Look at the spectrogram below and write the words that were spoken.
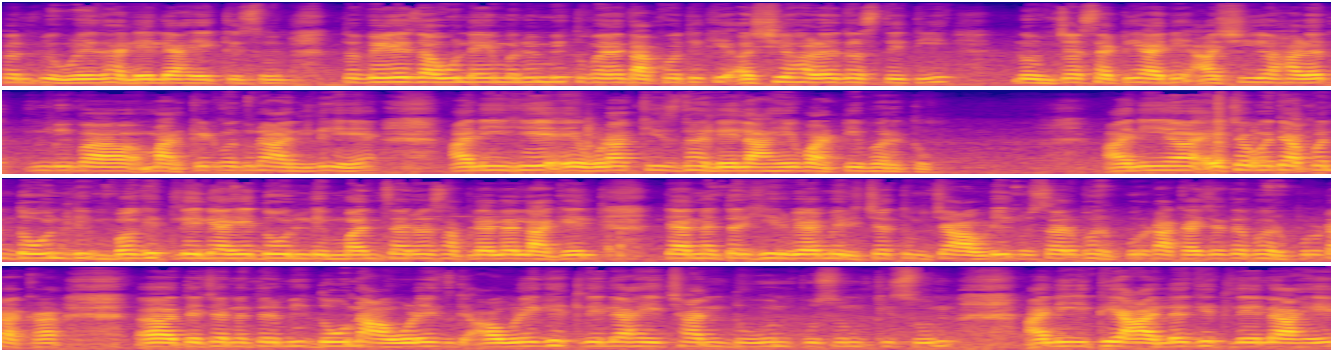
पण पिवळे झालेले आहे किसून. तर वेळ जाऊ नये म्हणून मी तुम्हाला दाखवते की अशी हळद असते ती लोणच्यासाठी आणि अशी हळद मी बा मार्केटमधून आणली आहे आणि हे एवढा किस झालेला आहे वाटी भरतो आणि याच्यामध्ये आपण दोन लिंब घेतलेले आहे. दोन लिंबांचा रस आपल्याला लागेल. त्यानंतर हिरव्या मिरच्या तुमच्या आवडीनुसार भरपूर टाकायच्या तर भरपूर टाका. त्याच्यानंतर मी दोन आवळे आवळे घेतलेले आहे. छान धुवून पुसून किसून. आणि इथे आलं घेतलेलं आहे.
